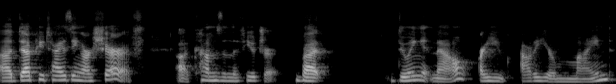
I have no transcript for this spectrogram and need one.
uh, deputizing our sheriff uh, comes in the future but doing it now? Are you out of your mind?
